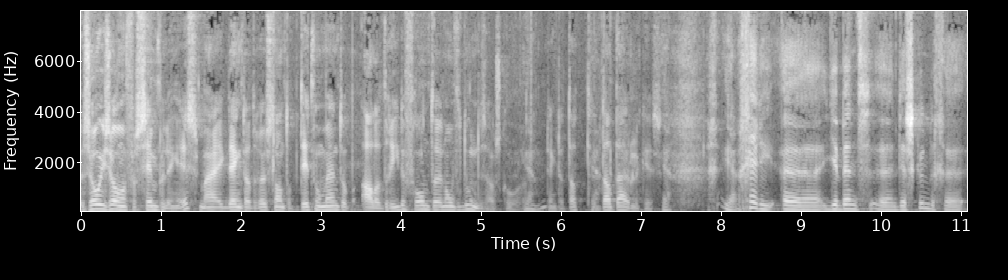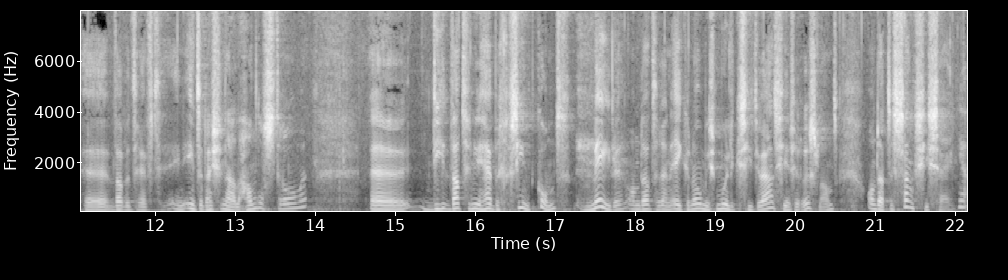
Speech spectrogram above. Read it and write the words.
sowieso een versimpeling is. Maar ik denk dat Rusland op dit moment op alle drie de fronten een onvoldoende zou scoren. Ja. Ik denk dat dat, ja. dat duidelijk is. Ja, ja Gerry, uh, je bent uh, deskundige uh, wat betreft in internationale handelsstromen. Uh, die, wat we nu hebben gezien komt mede omdat er een economisch moeilijke situatie is in Rusland, omdat er sancties zijn. Ja.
